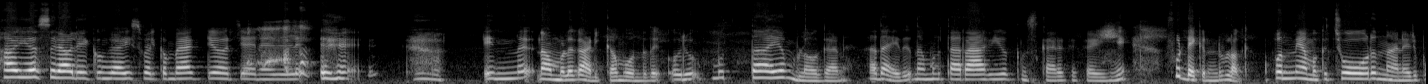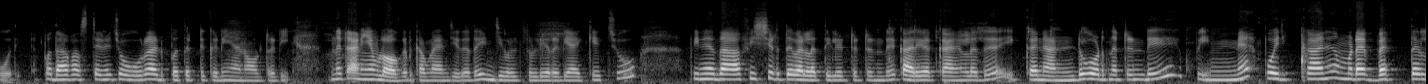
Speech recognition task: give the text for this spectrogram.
ഹായ് അസ്സലാം വലൈക്കും guys. Welcome back to your ചാനലിൽ ഇന്ന് നമ്മൾ കാണിക്കാൻ പോകുന്നത് ഒരു മുത്തായം വ്ളോഗാണ്. അതായത് നമ്മൾ തറാവിയോ നിസ്കാരമൊക്കെ കഴിഞ്ഞ് ഫുഡ് കഴിക്കുന്നുണ്ട് വ്ളോഗ്. അപ്പോൾ ഒന്ന് നമുക്ക് ചോറ് തിന്നാനൊരു പോതി. അപ്പോൾ അതാ ഫസ്റ്റ് തന്നെ ചോറ് അടുപ്പത്തിട്ടിക്കണി ഞാൻ ഓൾറെഡി എന്നിട്ടാണ് ഞാൻ വ്ളോഗ് എടുക്കാൻ പ്ലാൻ ചെയ്തത്. ഇഞ്ചി വെളുത്തുള്ളി റെഡിയാക്കി വെച്ചു. പിന്നെ ഇതാ ഫിഷ് എടുത്ത് വെള്ളത്തിലിട്ടിട്ടുണ്ട് കറി വെക്കാനുള്ളത്. ഇക്ക ഞണ്ട് കൊടുന്നിട്ടുണ്ട് പിന്നെ പൊരിക്കാൻ നമ്മുടെ വെത്തൾ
